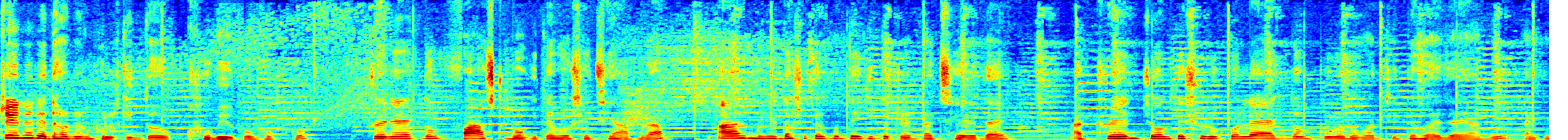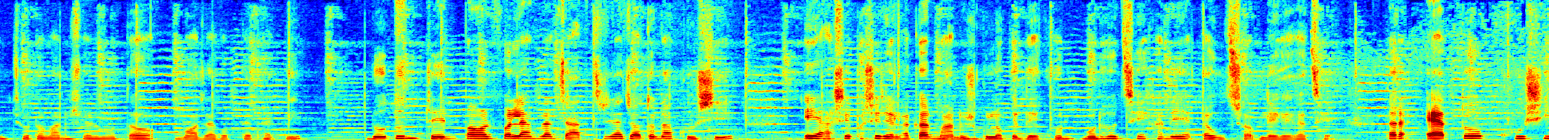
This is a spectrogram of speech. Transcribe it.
ট্রেনের এ ধরনের ভুল কিন্তু খুবই উপভোগ্য। ট্রেনের একদম ফার্স্ট বগিতে বসেছি আমরা, আর মিনিট দশকের মধ্যেই কিন্তু ট্রেনটা ছেড়ে দেয়। আর ট্রেন চলতে শুরু করলে একদম পুরো রোমাঞ্চিত হয়ে যায় আমি, একদম ছোট মানুষের মতো মজা করতে থাকি। নতুন ট্রেন পাওয়ার ফলে আমরা যাত্রীরা যত না খুশি এই আশেপাশের এলাকার মানুষগুলোকে দেখুন, মনে হচ্ছে এখানেই একটা উৎসব লেগে গেছে। তারা এত খুশি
